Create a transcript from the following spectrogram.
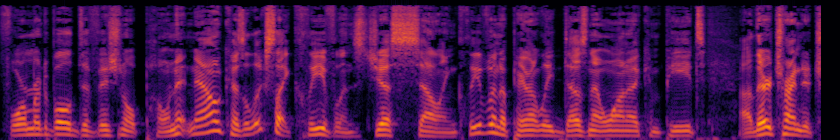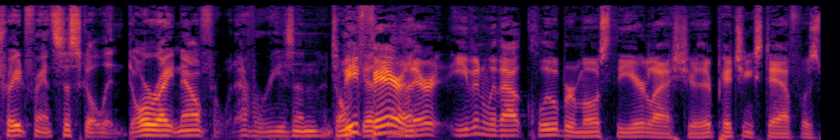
formidable divisional opponent now because it looks like Cleveland's just selling. Cleveland apparently does not want to compete. Uh, they're trying to trade Francisco Lindor right now for whatever reason. To Don't be fair, that. they're even without Kluber most of the year last year, their pitching staff was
